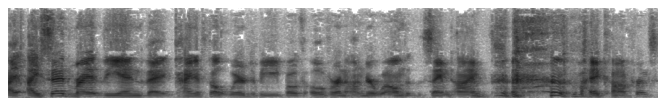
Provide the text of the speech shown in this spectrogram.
I, I said right at the end that it kind of felt weird to be both over and underwhelmed at the same time by a conference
